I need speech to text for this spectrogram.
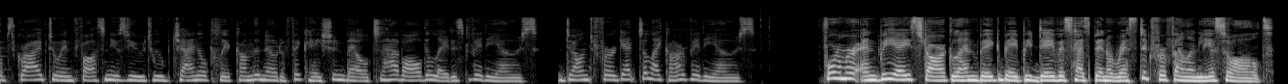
subscribe to Infos News YouTube channel. Click on the notification bell to have all the latest videos. Don't forget to like our videos. Former NBA star Glen Big Baby Davis has been arrested for felony assault.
